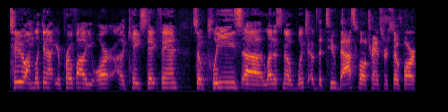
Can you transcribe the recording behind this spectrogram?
Two, I'm looking at your profile. You are a K State fan. So please uh, let us know which of the two basketball transfers so far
